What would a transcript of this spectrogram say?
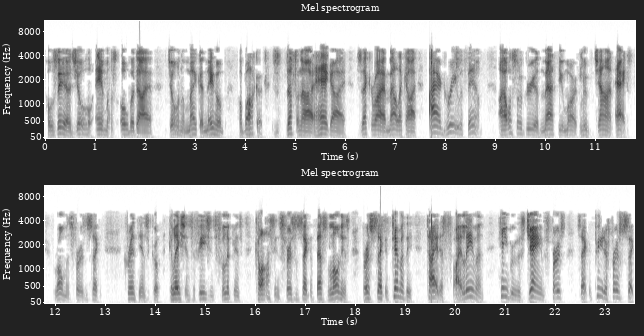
Hosea, Joel, Amos, Obadiah, Jonah, Micah, Nahum, Habakkuk, Zephaniah, Haggai, Zechariah, Malachi. I agree with them. I also agree with Matthew, Mark, Luke, John, Acts, Romans, 1st and 2nd Corinthians, Galatians, Ephesians, Philippians, Colossians, 1st and 2nd Thessalonians, 1st and 2nd Timothy, Titus, Philemon, Hebrews, James, 1st, 2nd Peter, 1st, 2nd,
